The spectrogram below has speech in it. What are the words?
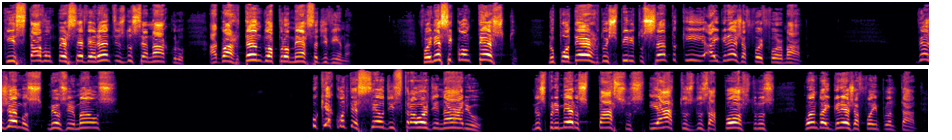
que estavam perseverantes do cenáculo, aguardando a promessa divina. Foi nesse contexto, no poder do Espírito Santo, que a igreja foi formada. Vejamos, meus irmãos, o que aconteceu de extraordinário nos primeiros passos e atos dos apóstolos quando a igreja foi implantada.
